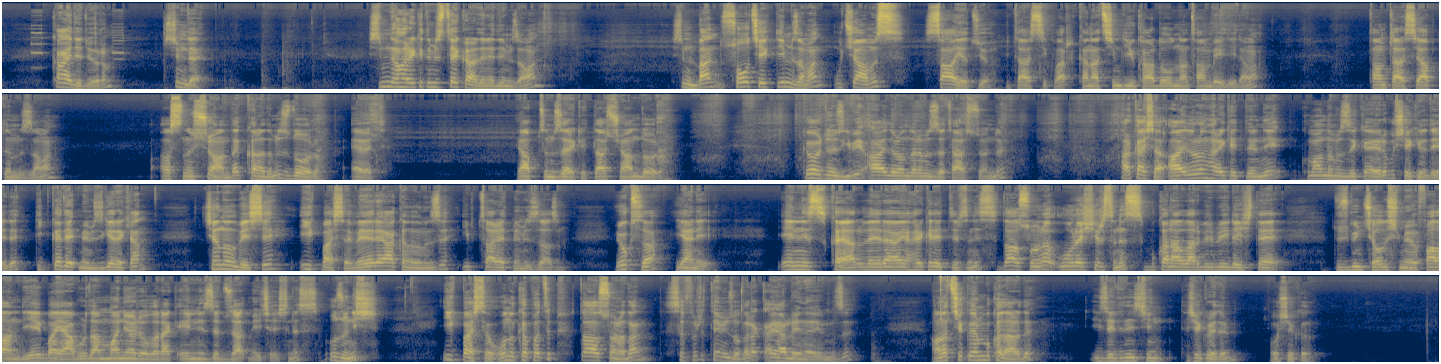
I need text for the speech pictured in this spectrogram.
Kaydediyorum. Şimdi şimdi hareketimizi tekrar denediğim zaman şimdi ben sol çektiğim zaman uçağımız sağ yatıyor. Bir terslik var. Kanat şimdi yukarıda olduğundan tam belli değil ama tam tersi yaptığımız zaman aslında şu anda kanadımız doğru. Evet. Yaptığımız hareketler şu an doğru. Gördüğünüz gibi aileronlarımız da ters döndü. Arkadaşlar aileron hareketlerini kumandamızdaki ayarı bu şekildeydi. Dikkat etmemiz gereken Channel 5'i ilk başta VRA kanalımızı iptal etmemiz lazım. Yoksa yani eliniz kayar VRA'yı hareket ettirirsiniz. Daha sonra uğraşırsınız. Bu kanallar birbiriyle işte düzgün çalışmıyor falan diye bayağı buradan manuel olarak elinizde düzeltmeye çalışırsınız. Uzun iş. İlk başta onu kapatıp daha sonradan sıfır temiz olarak ayarlayın ayarınızı. Anlatacaklarım bu kadardı. İzlediğiniz için teşekkür ederim. Hoşçakalın.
